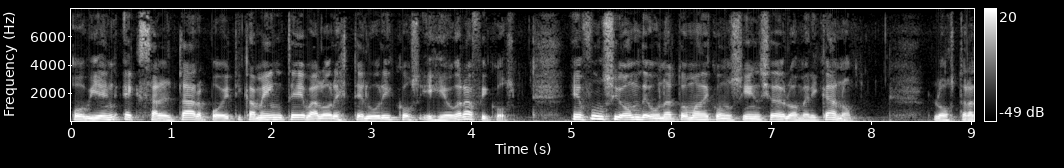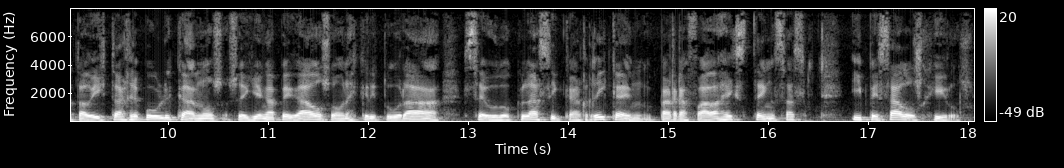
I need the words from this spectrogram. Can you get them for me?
o bien exaltar poéticamente valores telúricos y geográficos, en función de una toma de conciencia de lo americano. Los tratadistas republicanos seguían apegados a una escritura pseudoclásica rica en parrafadas extensas y pesados giros.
